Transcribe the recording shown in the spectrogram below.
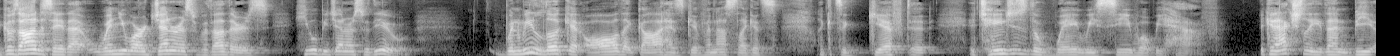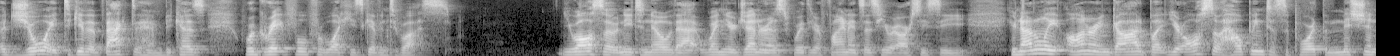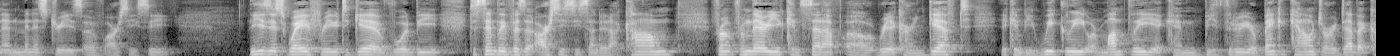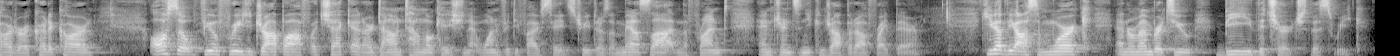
It goes on to say that when you are generous with others, He will be generous with you. When we look at all that God has given us like it's like it's a gift, it, it changes the way we see what we have. It can actually then be a joy to give it back to Him because we're grateful for what He's given to us. You also need to know that when you're generous with your finances here at RCC, you're not only honoring God, but you're also helping to support the mission and ministries of RCC. The easiest way for you to give would be to simply visit rccsunday.com. From, from there, you can set up a reoccurring gift. It can be weekly or monthly. It can be through your bank account or a debit card or a credit card. Also, feel free to drop off a check at our downtown location at 155 State Street. There's a mail slot in the front entrance, and you can drop it off right there. Keep up the awesome work, and remember to be the church this week.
